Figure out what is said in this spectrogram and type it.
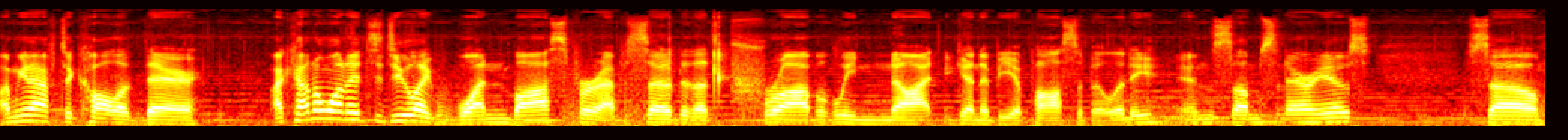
I'm gonna have to call it there. I kind of wanted to do like one boss per episode, but that's probably not gonna be a possibility in some scenarios. So,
